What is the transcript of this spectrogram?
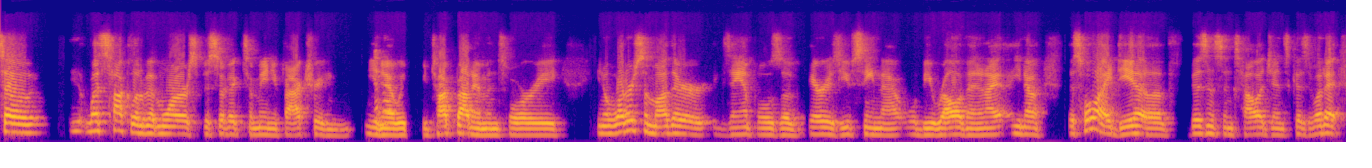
So let's talk a little bit more specific to manufacturing. You know, we, we talked about inventory. You know what are some other examples of areas you've seen that will be relevant? And i you know this whole idea of business intelligence because what it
